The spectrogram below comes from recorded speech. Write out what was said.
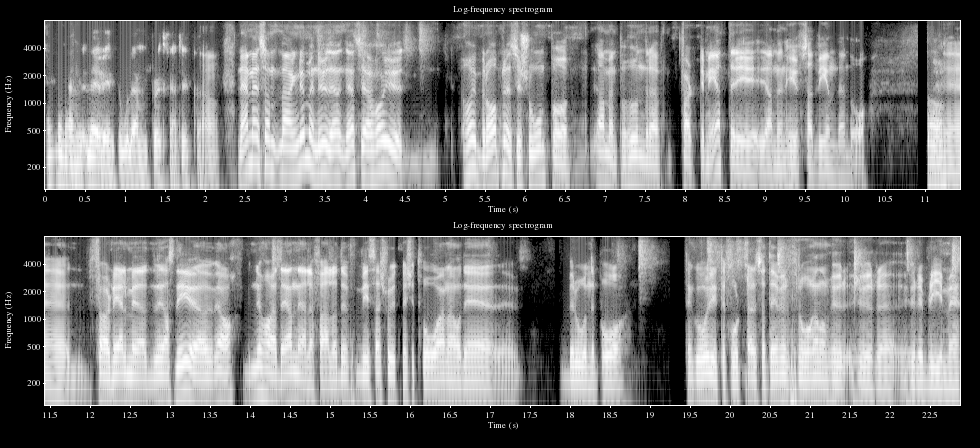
men det är inte olämpligt kan jag tycka. Ja. Nej, men som Magnumen nu, den, den, jag har ju, har ju bra precision på, ja, men på 140 meter i ja, men hyfsad vind ändå. Ja. Eh, fördel med, alltså det är ju, ja, nu har jag den i alla fall och det, vissa skjuter med 22 och det är eh, beroende på. Den går lite fortare så det är väl frågan om hur, hur, eh, hur det blir med,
